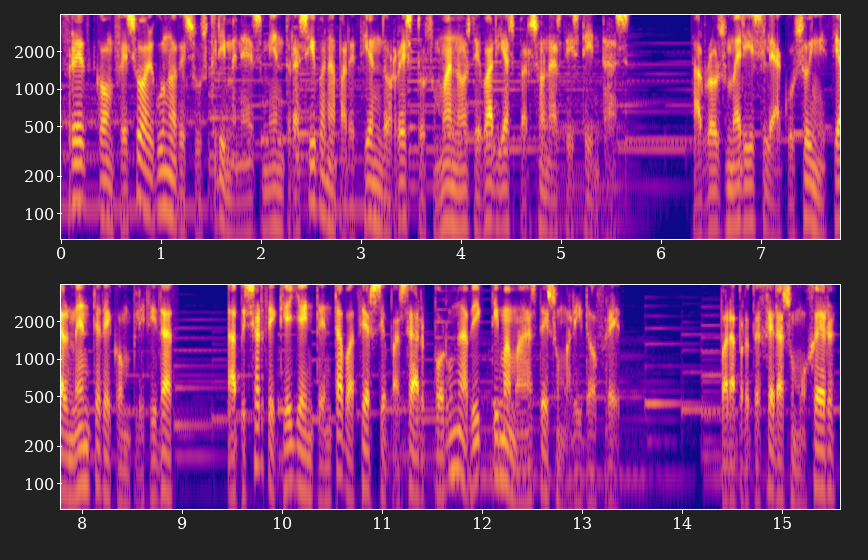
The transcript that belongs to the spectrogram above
Fred confesó alguno de sus crímenes mientras iban apareciendo restos humanos de varias personas distintas. A Rosemary se le acusó inicialmente de complicidad, a pesar de que ella intentaba hacerse pasar por una víctima más de su marido Fred. Para proteger a su mujer,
